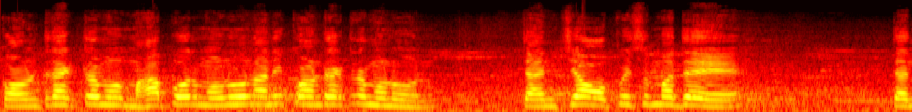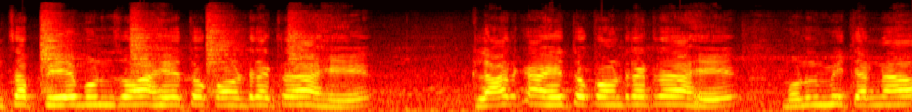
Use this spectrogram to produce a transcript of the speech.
कॉन्ट्रॅक्टर म्हणून महापौर म्हणून आणि कॉन्ट्रॅक्टर म्हणून त्यांच्या ऑफिसमध्ये त्यांचा पे म्हणून जो आहे तो कॉन्ट्रॅक्टर आहे क्लार्क आहे तो कॉन्ट्रॅक्टर आहे म्हणून मी त्यांना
